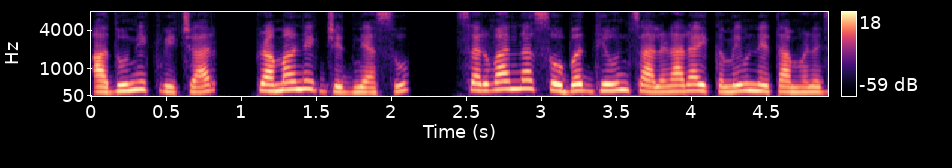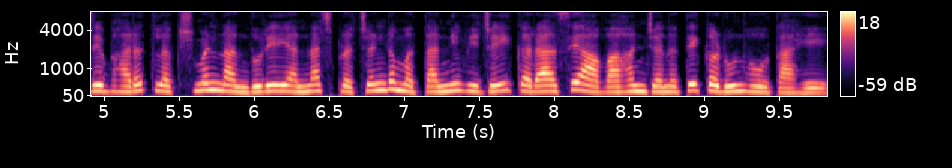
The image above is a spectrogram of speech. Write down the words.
आधुनिक विचार प्रामाणिक जिज्ञासू सर्वांना सोबत घेऊन चालणारा एकमेव नेता म्हणजे भारत लक्ष्मण नांदुरे यांनाच प्रचंड मतांनी विजयी करा असे आवाहन जनतेकडून होत आहे.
